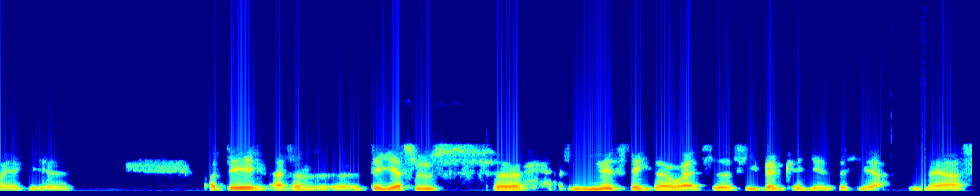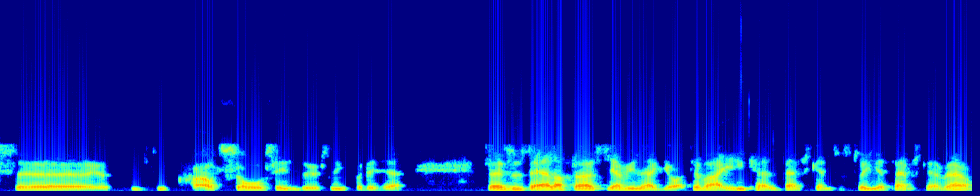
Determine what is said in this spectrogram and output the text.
reagerede. Og det, altså, det jeg synes, øh, altså mine instinkter er jo altid at sige, hvem kan hjælpe her? Lad os øh, ligesom crowdsource en løsning på det her. Så jeg synes, det allerførste, jeg ville have gjort, det var at indkalde Dansk Industri og Dansk Erhverv,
